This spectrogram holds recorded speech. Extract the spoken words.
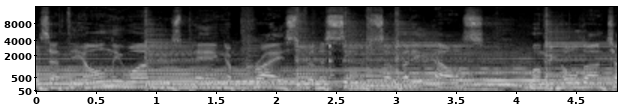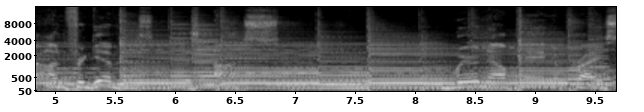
is that the only one who's paying a price for the sin of somebody else when we hold on to unforgiveness is us. We're now paying a price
